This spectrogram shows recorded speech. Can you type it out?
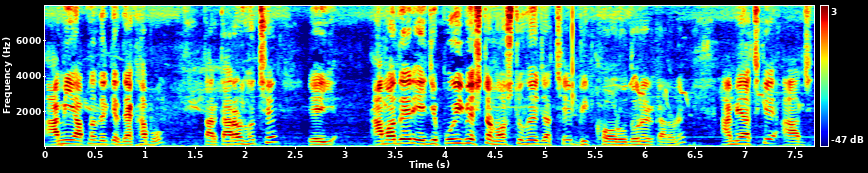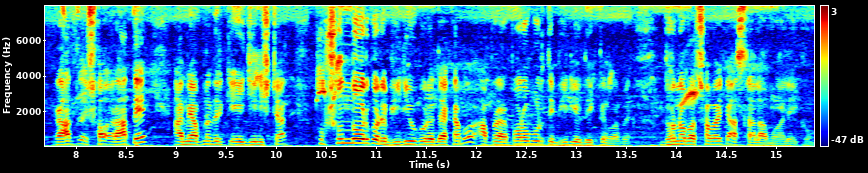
আমি আপনাদেরকে দেখাবো। তার কারণ হচ্ছে এই আমাদের এই যে পরিবেশটা নষ্ট হয়ে যাচ্ছে বৃক্ষ রোদনের কারণে, আমি আজকে আজ রাতে রাতে আমি আপনাদেরকে এই জিনিসটা খুব সুন্দর করে ভিডিও করে দেখাবো। আপনারা পরবর্তী ভিডিও দেখতে পাবেন। ধন্যবাদ সবাইকে। আসসালামু আলাইকুম।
